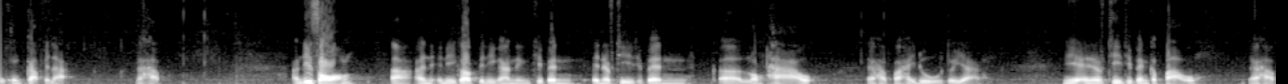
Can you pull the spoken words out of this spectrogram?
6 คงกลับไปแล้วนะครับ อันที่สองอ่าอันอันนี้ก็เป็นอีกอันหนึ่งที่เป็น NFT ที่เป็นรองเท้านะครับก็ให้ดูตัวอย่างนี่ NFT ที่เป็นกระเป๋า นะครับ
